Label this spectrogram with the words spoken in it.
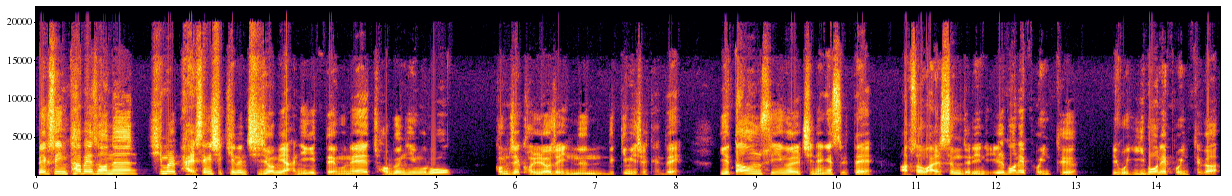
백스윙 탑에서는 힘을 발생시키는 지점이 아니기 때문에 적은 힘으로 검지에 걸려져 있는 느낌이실 텐데 이 다운스윙을 진행했을 때 앞서 말씀드린 1번의 포인트 그리고 2번의 포인트가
